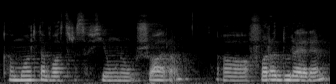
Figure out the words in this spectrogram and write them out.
ca moartea voastră să fie una ușoară, uh, fără durere.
